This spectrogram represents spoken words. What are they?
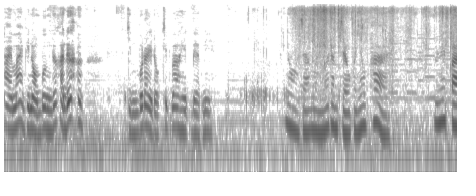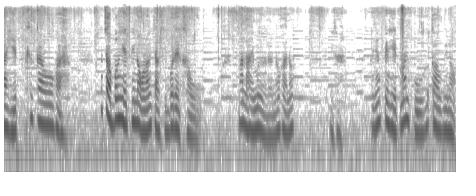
ถ่ายมาให้พี่น้องเบิ่งเด้อค่ะ เด้อกินบ่ได้ดอกคิดว่าเฮ็ดแบบนี้พี่น้องจ้าเหมือนว่าดำแจวกับยังผ้าอยู่ในป่าเห็ดคือเก่าค่ะมาจอบเบิ่งเห็ดพี่น้องหลังจากที่บ่ได้เขามาหลายมื้อแล้วเนาะค่ะเนาะนี่ค่ะก็ยังเป็นเห็ดมันปูคือเก่าพี่น้อง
